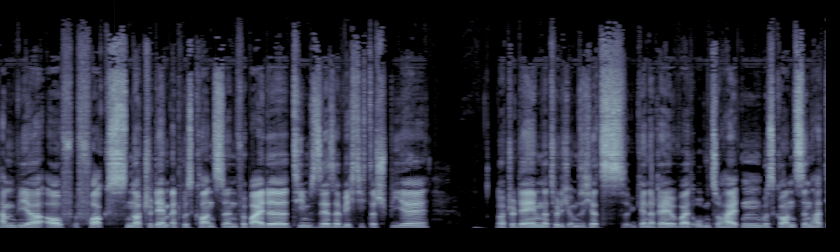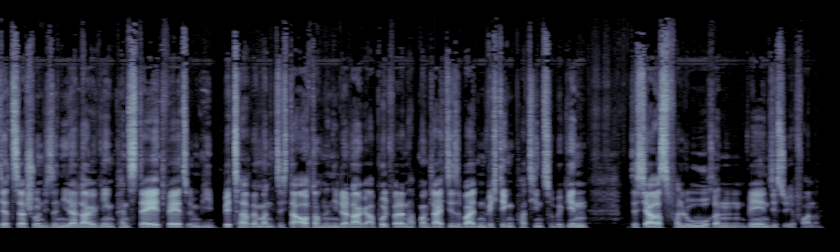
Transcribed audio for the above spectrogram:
haben wir auf Fox Notre Dame at Wisconsin. Für beide Teams sehr, sehr wichtig das Spiel. Notre Dame natürlich, um sich jetzt generell weit oben zu halten. Wisconsin hat jetzt ja schon diese Niederlage gegen Penn State. Wäre jetzt irgendwie bitter, wenn man sich da auch noch eine Niederlage abholt, weil dann hat man gleich diese beiden wichtigen Partien zu Beginn des Jahres verloren. Wen siehst du hier vorne?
